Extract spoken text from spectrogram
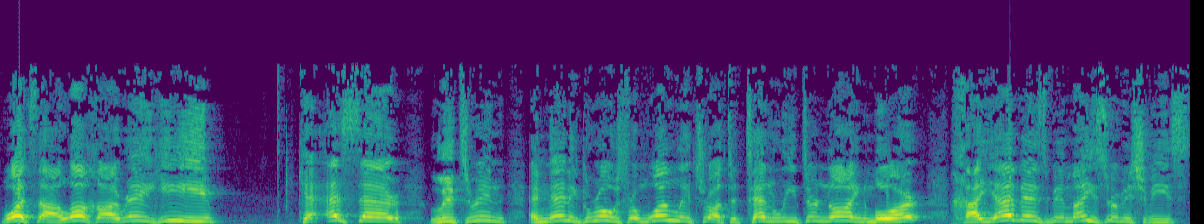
What's the halacha? Rehi ke'eser litrin, and then it grows from one litra to ten liter, nine more. Chayeves b'meiser b'shvis.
